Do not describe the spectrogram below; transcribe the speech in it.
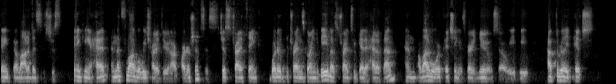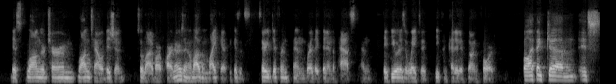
think a lot of this is just thinking ahead, and that's a lot of what we try to do in our partnerships. Is just try to think what are the trends going to be. Let's try to get ahead of them, and a lot of what we're pitching is very new. So we we have to really pitch this longer term, long tail vision to a lot of our partners, and a lot of them like it because it's very different than where they've been in the past, and they view it as a way to be competitive going forward. Well, I think um, it's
